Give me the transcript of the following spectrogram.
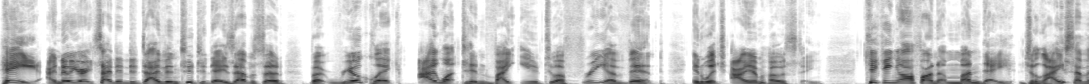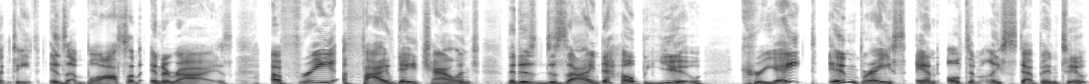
Hey, I know you're excited to dive into today's episode, but real quick, I want to invite you to a free event in which I am hosting. Kicking off on Monday, July 17th, is a Blossom and Arise, a free five day challenge that is designed to help you create, embrace, and ultimately step into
